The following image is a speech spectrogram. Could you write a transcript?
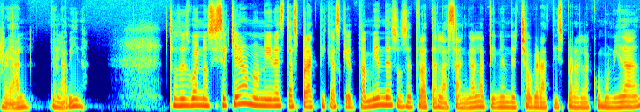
real de la vida. Entonces, bueno, si se quieren unir a estas prácticas, que también de eso se trata la sanga, la tienen de hecho gratis para la comunidad.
